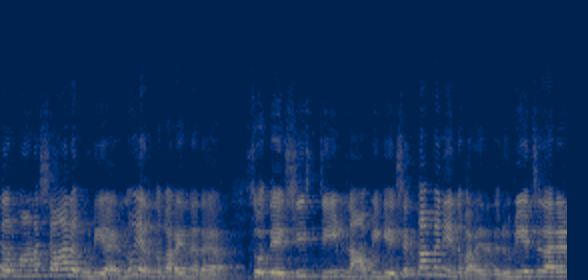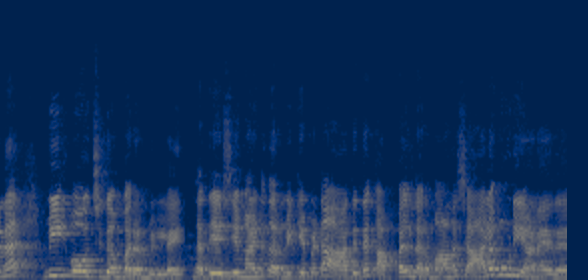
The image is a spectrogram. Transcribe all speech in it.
നിർമ്മാണശാല കൂടിയായിരുന്നു എന്ന് പറയുന്നത്. സ്വദേശി സ്റ്റീം നാവിഗേഷൻ കമ്പനി എന്ന് പറയുന്നത്. രൂപീകരിച്ചതാരാണ്? വി. ഒ. ചിദംബരം പിള്ളെ. തദ്ദേശീയമായിട്ട് നിർമ്മിക്കപ്പെട്ട ആദ്യത്തെ കപ്പൽ നിർമ്മാണശാല കൂടിയാണ് ഏത്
